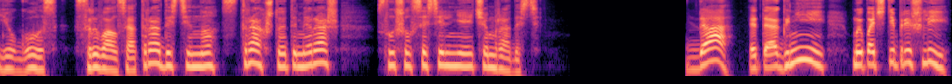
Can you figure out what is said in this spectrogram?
Ее голос срывался от радости, но страх, что это мираж, слышался сильнее, чем радость. «Да, это огни, мы почти пришли,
